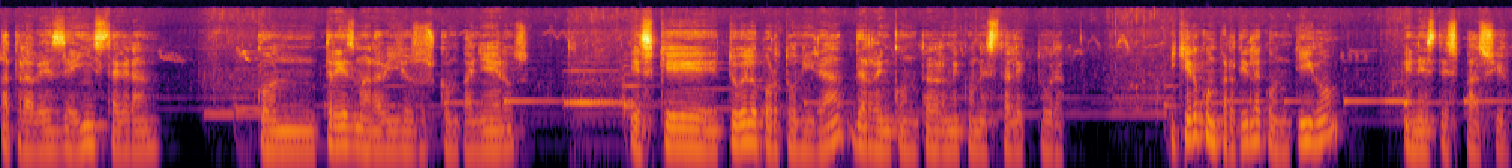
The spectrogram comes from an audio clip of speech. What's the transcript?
a través de Instagram con tres maravillosos compañeros, es que tuve la oportunidad de reencontrarme con esta lectura. Y quiero compartirla contigo en este espacio.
